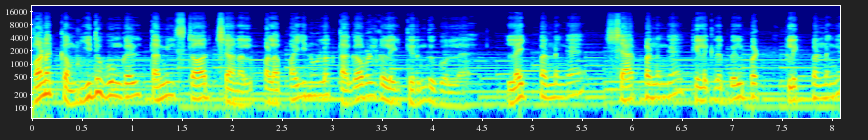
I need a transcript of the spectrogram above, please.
வணக்கம். இது உங்கள் தமிழ் ஸ்டார் சேனல். பல பயனுள்ள தகவல்களை தெரிந்து கொள்ள லைக் பண்ணுங்க ஷேர் பண்ணுங்க கிழக்கிற பெல் பட்டன் கிளிக் பண்ணுங்க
